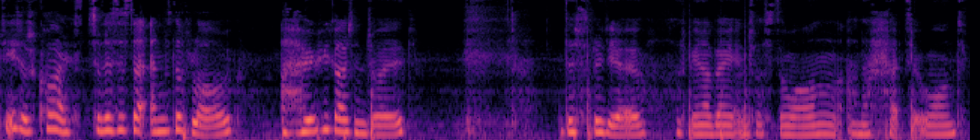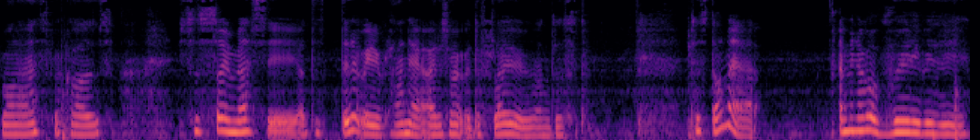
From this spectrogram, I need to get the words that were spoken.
Jesus Christ. So this is the end of the vlog. I hope you guys enjoyed this video has been a very interesting one and a hectic one to be honest because it's just so messy. I just didn't really plan it. I just went with the flow and just just done it. I mean I got really busy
